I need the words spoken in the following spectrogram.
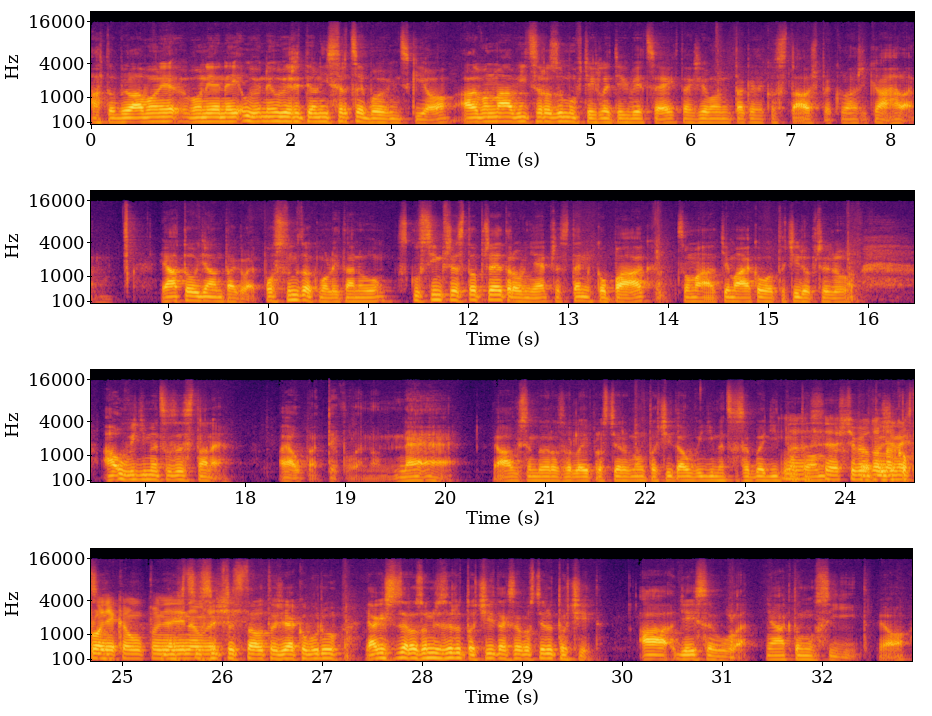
A to byla, on je, on je nej, neuvěřitelný srdce bojovnický, jo? ale on má víc rozumu v těchto těch věcech, takže on tak jako stál špekula a říká, hele, já to udělám takhle, posunu to k molitanu, zkusím přes to přejet rovně, přes ten kopák, co má, tě má jako otočit dopředu a uvidíme, co se stane. A já úplně, ty vole, no ne, Já už jsem byl rozhodlý prostě rovnou točit a uvidíme, co se bude dít No, potom. jasně, ještě by to nakoplo nechci- někam úplně nechci jinam, si než- představit to, že jako budu, já když se rozhodnu, že se jdu točit, tak se prostě jdu točit. A děj se vůle, nějak to musí jít, jo.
